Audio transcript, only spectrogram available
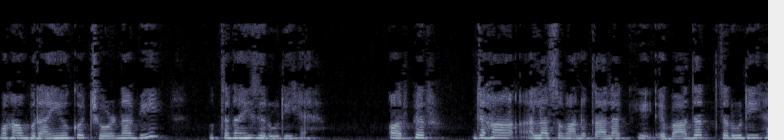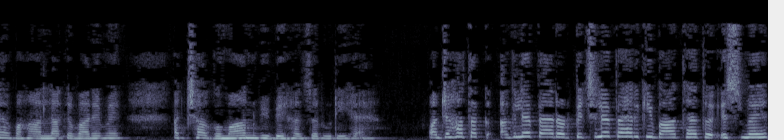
وہاں برائیوں کو چھوڑنا بھی اتنا ہی ضروری ہے۔ اور پھر جہاں اللہ سبحان تعالیٰ کی عبادت ضروری ہے، وہاں اللہ کے بارے میں اچھا گمان بھی بے حد ضروری ہے۔ اور جہاں تک اگلے پیر اور پچھلے پیر کی بات ہے، تو اس میں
